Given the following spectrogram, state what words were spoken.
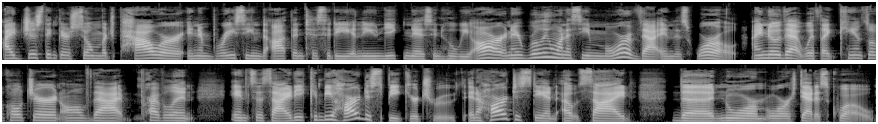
I just think there's so much power in embracing the authenticity and the uniqueness in who we are. And I really want to see more of that in this world. I know that with like cancel culture and all of that prevalent in society, it can be hard to speak your truth and hard to stand outside the norm or status quo.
